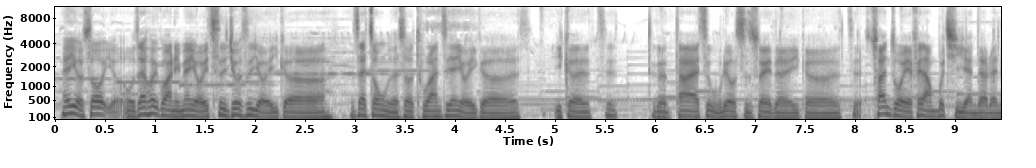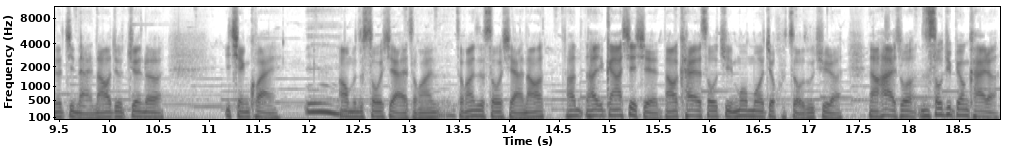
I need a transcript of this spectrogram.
哎，有时候有我在会馆里面有一次，就是有一个在中午的时候，突然之间有一个一个这。这个大概是五六十岁的一个穿着也非常不起眼的人就进来，然后就捐了一千块，嗯，然后我们就收下来，总安总安就收下来，然后他他就跟他谢谢，然后开了收据，默默就走出去了，然后他还说收据不用开了，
